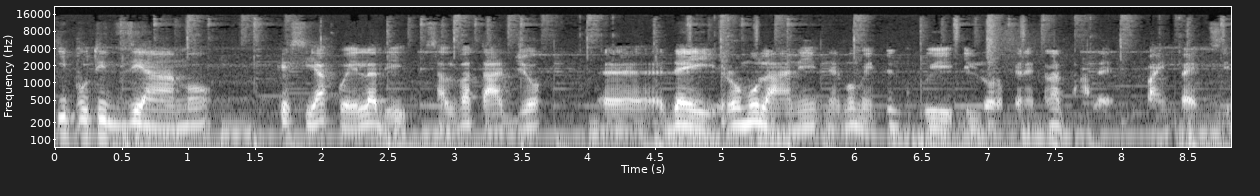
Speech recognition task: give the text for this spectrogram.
Ipotizziamo che sia quella di salvataggio eh, dei Romulani nel momento in cui il loro pianeta natale va in pezzi,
